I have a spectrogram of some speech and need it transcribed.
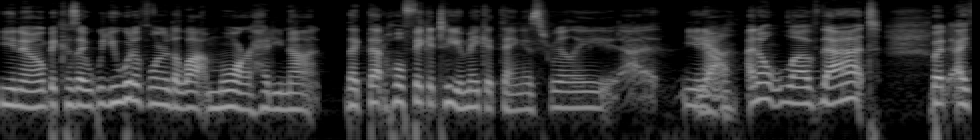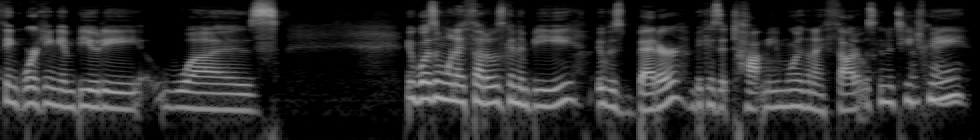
you know, because I, you would have learned a lot more had you not like that whole fake it till you make it thing is really, uh, you Yeah. know, I don't love that, but I think working in beauty was, it wasn't what I thought it was going to be. It was better because it taught me more than I thought it was going to teach me.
